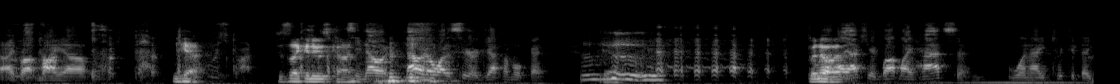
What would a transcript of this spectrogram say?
I brought my. Uh, Yeah. Just like a news con. see now, now I don't want to see her, Jeff. I'm okay. Mhm. But no, I, I- actually bought my hats in when I took it. Like,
